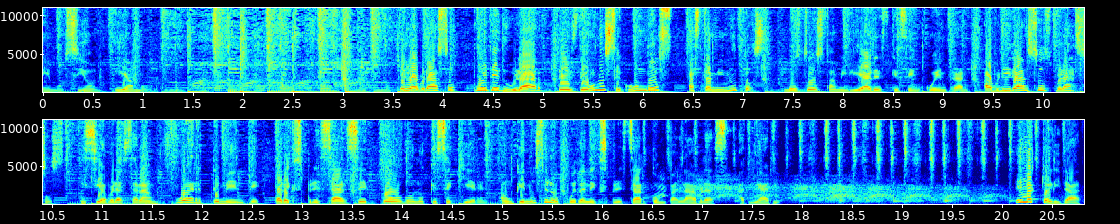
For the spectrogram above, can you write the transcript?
emoción y amor. El abrazo puede durar desde unos segundos hasta minutos. Los dos familiares que se encuentran abrirán sus brazos y se abrazarán fuertemente para expresarse todo lo que se quieren, aunque no se lo puedan expresar con palabras a diario. En la actualidad,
